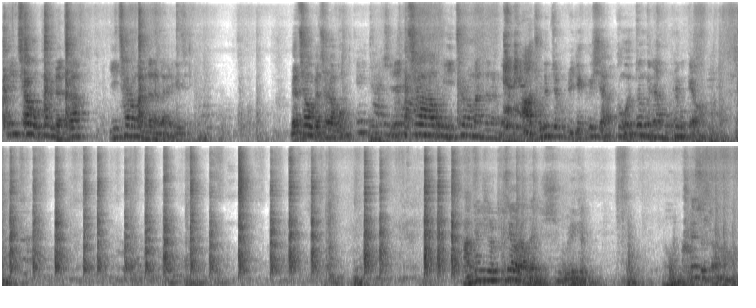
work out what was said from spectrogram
1차 곱하기 몇 차? 2차로 만드는 거야, 알겠지? 몇 차하고 몇 차라고? 1차, 1차하고 2차로 만드는 거야. 아, 조립제법 이게 끝이야. 그럼 어떤 거냐? 한번 해볼게요. 방정식을 푸세요라고 해도 씨, 왜 이렇게 너무 크게 썼잖아.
